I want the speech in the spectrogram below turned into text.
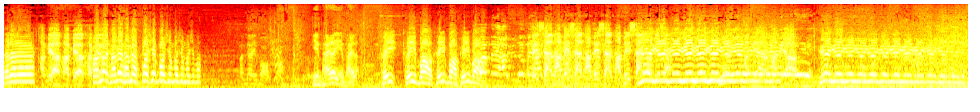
来来来来，卡米尔卡米尔卡米尔卡米尔卡米尔，抱歉抱歉抱歉抱歉抱歉。他们家也不好抓。眼排了眼排了，可以可以吧可以吧可以吧。没闪，他没闪，他没闪，他没闪，他没闪。晕了晕了晕了晕了晕了晕了晕了晕了晕了晕了，晕了，晕了，晕了晕了晕了晕了晕了晕了晕了晕了晕了晕了晕了晕了晕了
